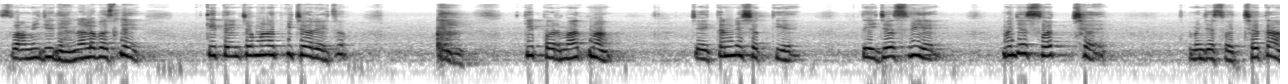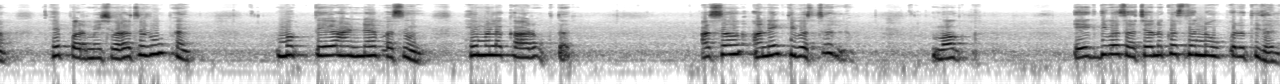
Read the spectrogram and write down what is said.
स्वामीजी ध्यानाला बसले की त्यांच्या मनात विचार यायचा की परमात्मा चैतन्य शक्ती आहे तेजस्वी आहे म्हणजे स्वच्छ आहे. म्हणजे स्वच्छता हे परमेश्वराचं रूप आहे. मग ते आणण्यापासून हे मला का रोखतात? असं अनेक दिवस चाललं. मग एक दिवस अचानकच त्यांना उपरती झाली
